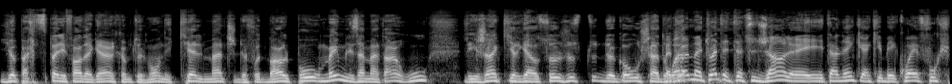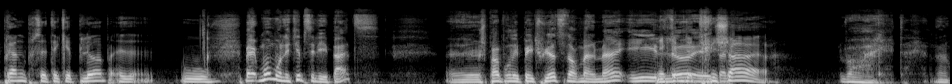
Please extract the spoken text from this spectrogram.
il a participé à l'effort de guerre comme tout le monde. Et quel match de football pour même les amateurs ou les gens qui regardent ça juste tout de gauche à droite. Mais toi, mais toi t'étais-tu le genre, là, étant donné qu'un Québécois, il faut que je prenne pour cette équipe-là? ou... Ben, moi, mon équipe, c'est les Pats. je prends pour les Patriots normalement. Et L'équipe de tricheurs. Bon, arrête, arrête. Non, non.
